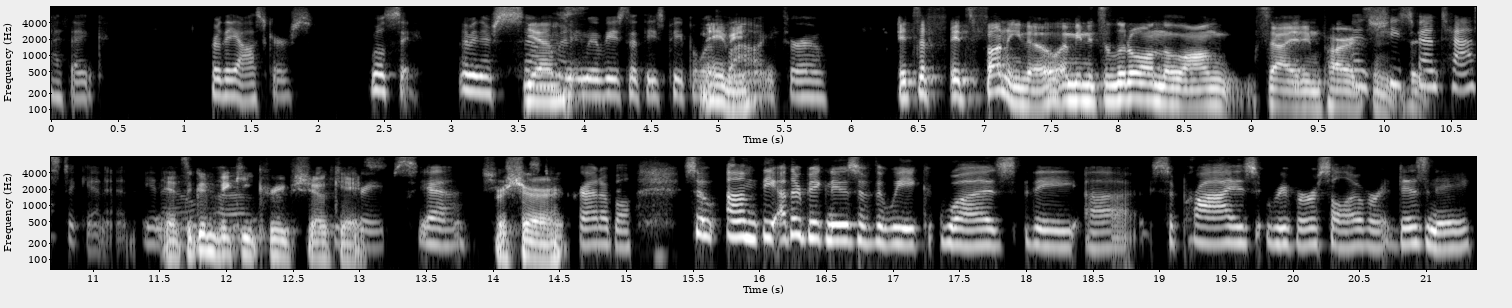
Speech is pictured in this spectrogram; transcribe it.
I think for the Oscars, we'll see. I mean, there's so Yes. many movies that these people are Maybe. plowing through. it's a it's funny though i mean it's a little on the long side in parts and she's the- fantastic in it. You know, it's a good vicky um, creep Vicky showcase Krieps. Yeah, For sure. incredible. So, um, the other big news of the week was the uh, surprise reversal over at Disney.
